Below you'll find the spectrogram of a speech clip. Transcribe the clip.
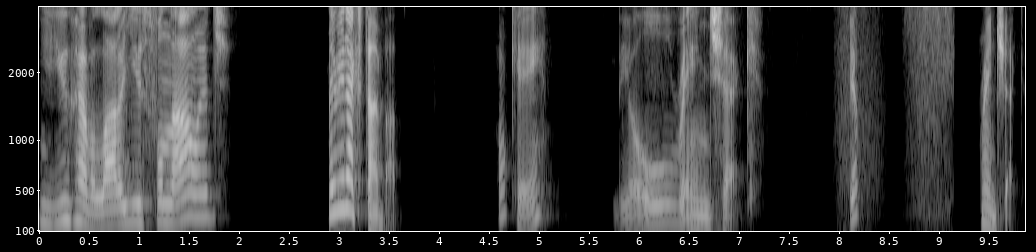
You have a lot of useful knowledge. Maybe next time, Bob. Okay. The old rain check. Yep. Rain check.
